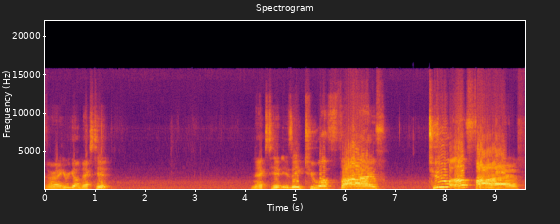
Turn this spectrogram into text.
All right, here we go. Next hit. Next hit is a two of five. Two of five.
